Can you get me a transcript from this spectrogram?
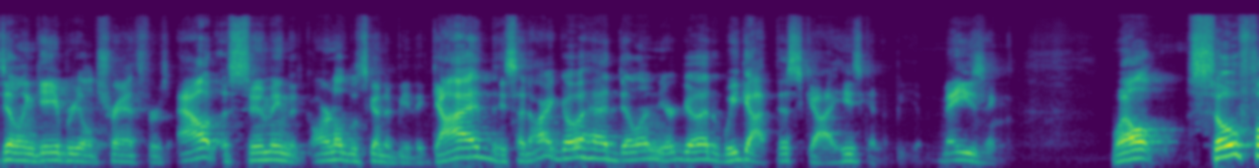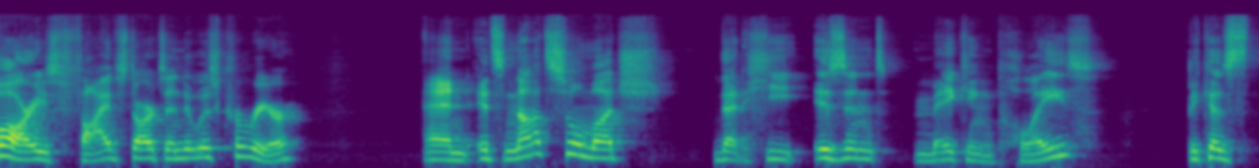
Dillon Gabriel transfers out, assuming that Arnold was going to be the guy. They said, All right, go ahead, Dylan, You're good. We got this guy. He's going to be amazing. Well, so far, he's five starts into his career. And it's not so much that he isn't making plays, because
